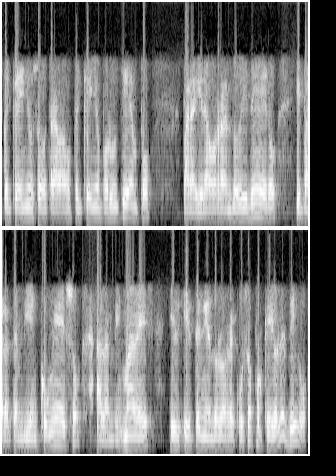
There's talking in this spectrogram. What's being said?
pequeños o trabajo pequeño por un tiempo para ir ahorrando dinero y para también con eso, a la misma vez, ir teniendo los recursos, porque yo les digo,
